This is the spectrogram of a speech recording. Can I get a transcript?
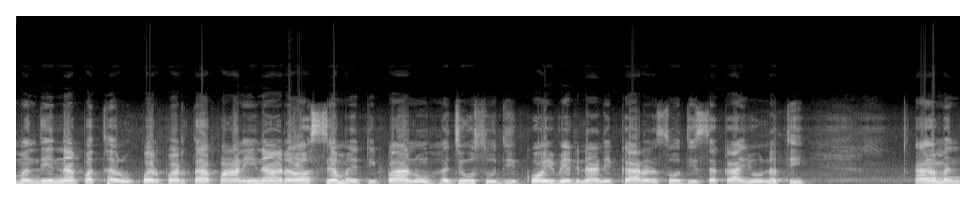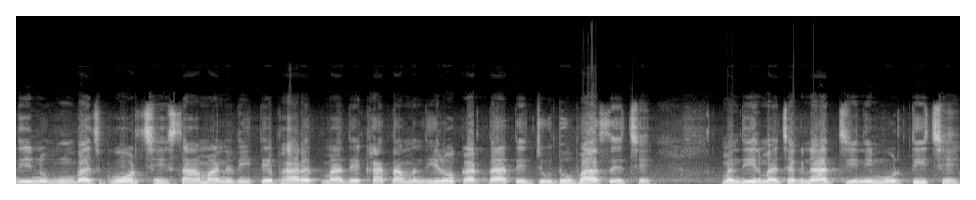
મંદિરના પથ્થર ઉપર પડતા પાણીના રહસ્યમય ટીપાનું હજુ સુધી કોઈ વૈજ્ઞાનિક કારણ શોધી શકાયું નથી. આ મંદિરનું ગુંબજ ઘોર છે. સામાન્ય રીતે ભારતમાં દેખાતા મંદિરો કરતાં તે જુદું ભાષે છે. મંદિરમાં જગન્નાથજીની મૂર્તિ છે.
